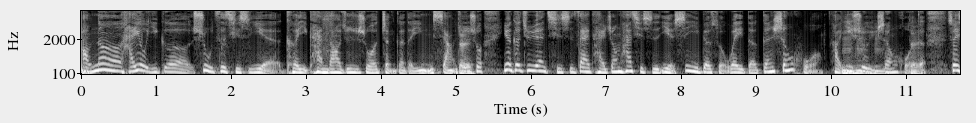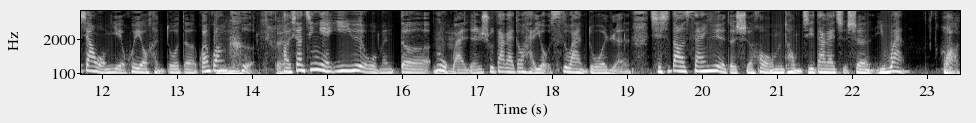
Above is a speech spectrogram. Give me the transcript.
好，那还有一个数字，其实也可以看到，就是说整个的影响，就是说，因为歌剧院其实在台中，它其实也是一个所谓的跟生活，好，艺术与生活的，所以像我们也会有很多的观光。光客，好像今年一月我们的入馆人数大概都还有四万多人，其实到三月的时候，我们统计大概只剩一万，哇，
